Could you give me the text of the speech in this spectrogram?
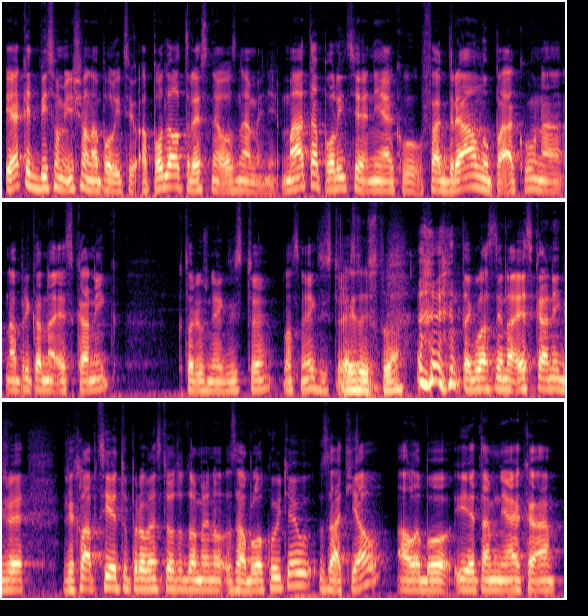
ja keď by som išiel na policiu a podal trestné oznámenie, má tá policia nejakú fakt reálnu páku na, napríklad na Eskanik, ktorý už neexistuje, vlastne existuje. Existuje. tak vlastne na Eskanik, že, že chlapci, je tu problém s touto domenou, zablokujte ju zatiaľ, alebo je tam nejaká,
